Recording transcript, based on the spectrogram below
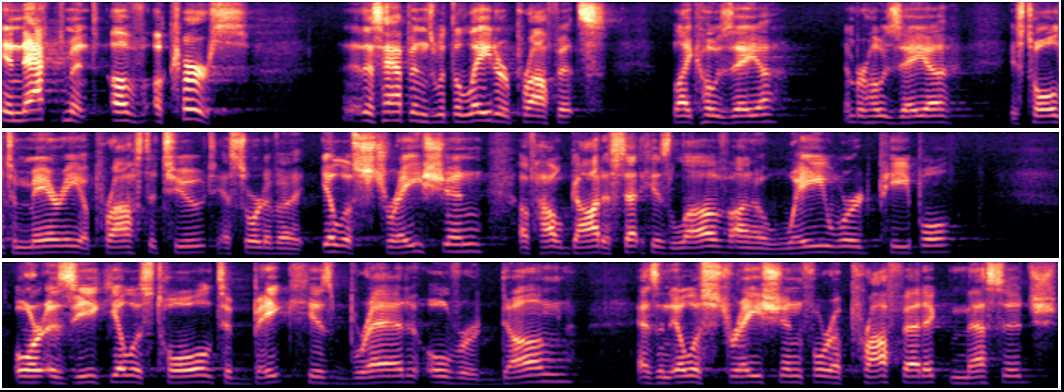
enactment of a curse. This happens with the later prophets like Hosea. Remember, Hosea is told to marry a prostitute as sort of an illustration of how God has set his love on a wayward people. Or Ezekiel is told to bake his bread over dung as an illustration for a prophetic message.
